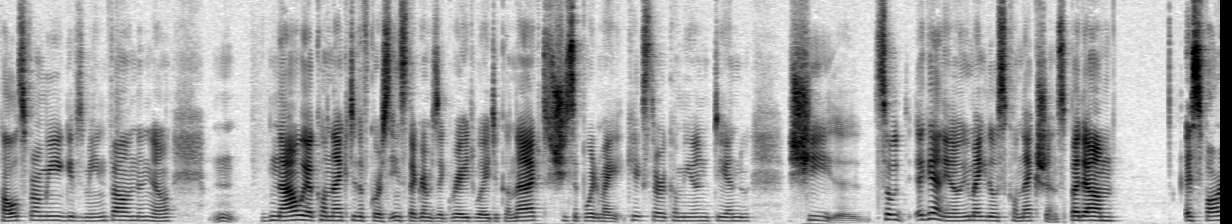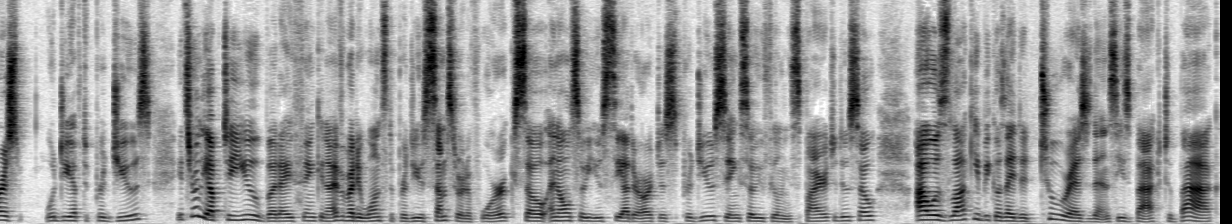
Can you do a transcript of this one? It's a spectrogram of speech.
calls for me gives me info and then you know now we are connected. Of course instagram is a great way to connect. She supported my kickstarter community and she uh, so again you know you make those connections. But um as far as what do you have to produce? It's really up to you but i think you know everybody wants to produce some sort of work. So and also you see other artists producing so you feel inspired to do so. I was lucky because i did two residencies back to back.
